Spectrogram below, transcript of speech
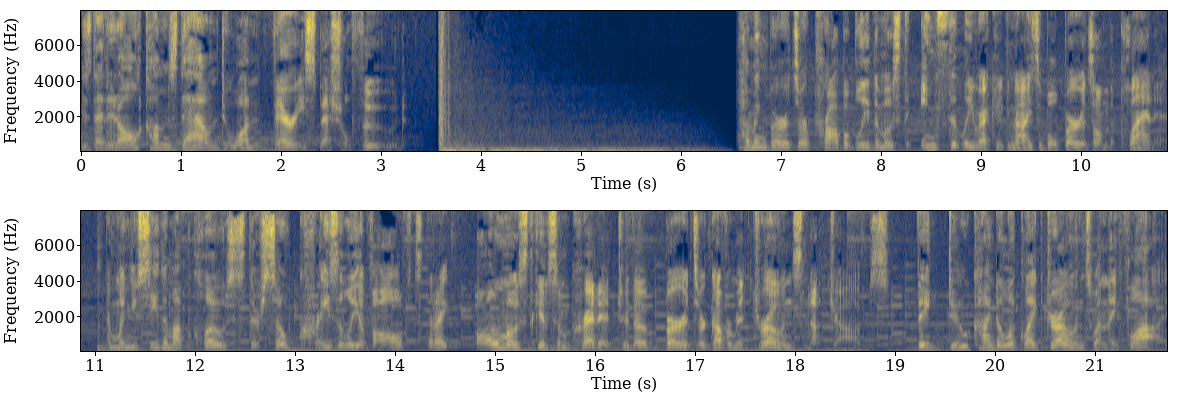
is that it all comes down to one very special food. Hummingbirds are probably the most instantly recognizable birds on the planet, and when you see them up close, they're so crazily evolved that I almost give some credit to the birds or government drones nut jobs. They do kinda look like drones when they fly,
